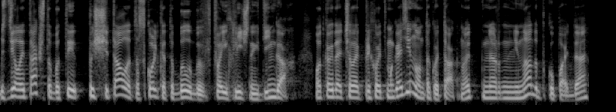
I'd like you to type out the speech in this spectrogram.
сделай так, чтобы ты посчитал это, сколько это было бы в твоих личных деньгах. Вот когда человек приходит в магазин, он такой, так, ну это, наверное, не надо покупать, да,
